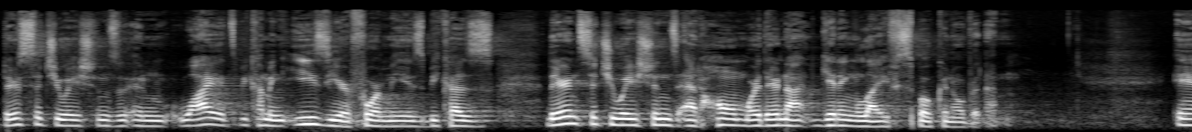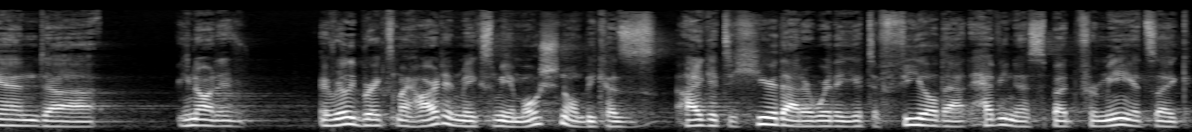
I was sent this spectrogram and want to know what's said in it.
there's situations, and why it's becoming easier for me is because they're in situations at home where they're not getting life spoken over them. And, uh, you know, it, it really breaks my heart and makes me emotional because I get to hear that or where they get to feel that heaviness. But for me, it's like,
